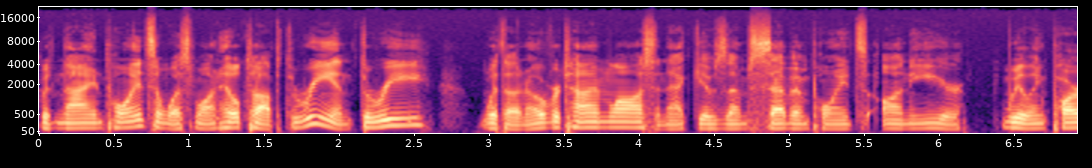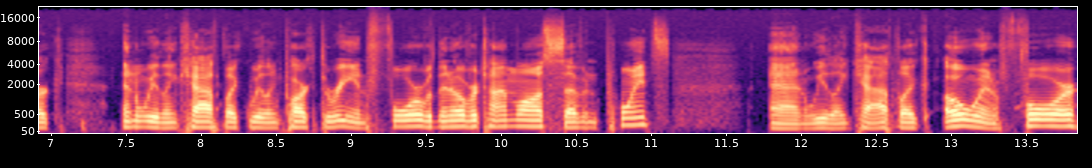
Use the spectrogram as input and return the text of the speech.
with 9 points, and Westmont Hilltop, 3 and 3 with an overtime loss, and that gives them 7 points on the year. Wheeling Park and Wheeling Catholic. Wheeling Park 3 and 4 with an overtime loss, 7 points. And Wheeling Catholic 0 and 4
